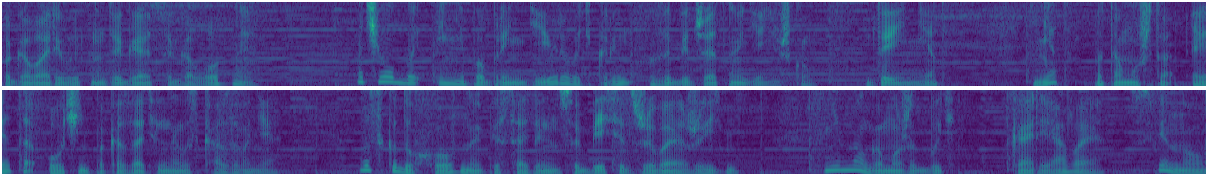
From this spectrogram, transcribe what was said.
поговаривают, надвигаются голодные. А чего бы и не побрендировать Крым за бюджетную денежку – да и нет. Нет, потому что это очень показательное высказывание. Высокодуховную писательницу бесит живая жизнь. Немного, может быть, корявая, с вином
